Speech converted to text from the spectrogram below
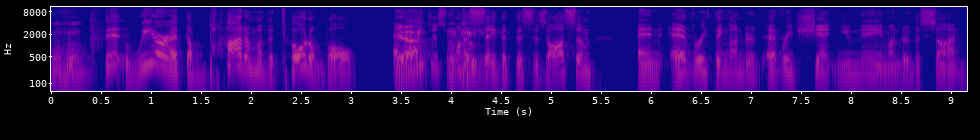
Mm-hmm. We are at the bottom of the totem pole. And yeah. we just want to say that this is awesome. And everything under every chant you name under the sun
